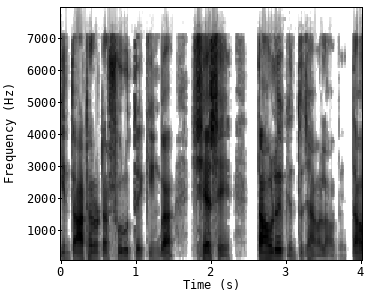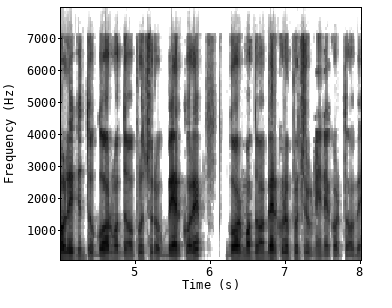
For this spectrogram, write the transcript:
কিন্তু আঠারোটা শুরুতে কিংবা শেষে তাহলেও কিন্তু ঝামেলা হবে। তাহলে কিন্তু গড় মধ্যমা প্রচুরক বের করে, গড় মধ্যমা বের করে প্রচুরক নির্ণয় করতে হবে।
